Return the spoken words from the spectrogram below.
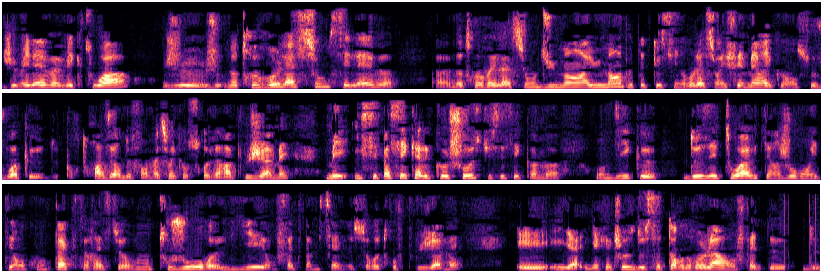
Je m'élève avec toi. Notre relation s'élève. Euh, notre relation d'humain à humain, peut-être que c'est une relation éphémère et qu'on se voit que pour trois heures de formation et qu'on se reverra plus jamais. Mais il s'est passé quelque chose. Tu sais, c'est comme euh, on dit que deux étoiles qui un jour ont été en contact resteront toujours euh, liées en fait, même si elles ne se retrouvent plus jamais. Et il y a, y a quelque chose de cet ordre-là en fait, de, de,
